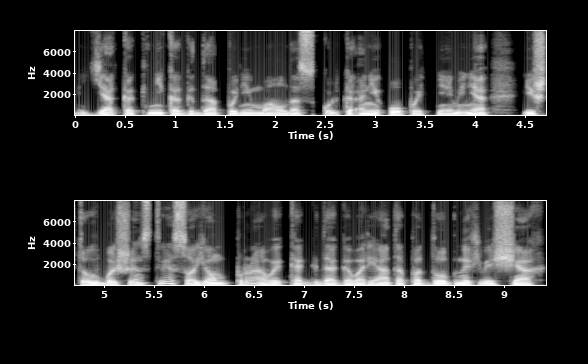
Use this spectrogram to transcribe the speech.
я как никогда понимал, насколько они опытнее меня, и что в большинстве своем правы, когда говорят о подобных вещах.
